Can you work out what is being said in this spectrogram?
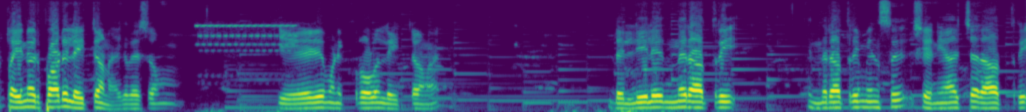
ട്രെയിൻ ഒരുപാട് ലേറ്റ് ആണ്. ഏകദേശം ഏഴ് മണിക്കൂറോളം ലേറ്റ് ആണ്. ഡൽഹിയിൽ ഇന്ന് രാത്രി ഇന്ന് രാത്രി മീൻസ് ശനിയാഴ്ച രാത്രി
